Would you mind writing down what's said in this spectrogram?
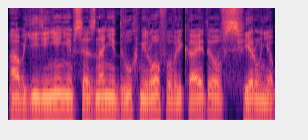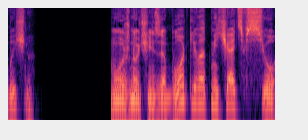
А объединение в сознании двух миров вовлекает его в сферу необычную. Можно очень заботливо отмечать все,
